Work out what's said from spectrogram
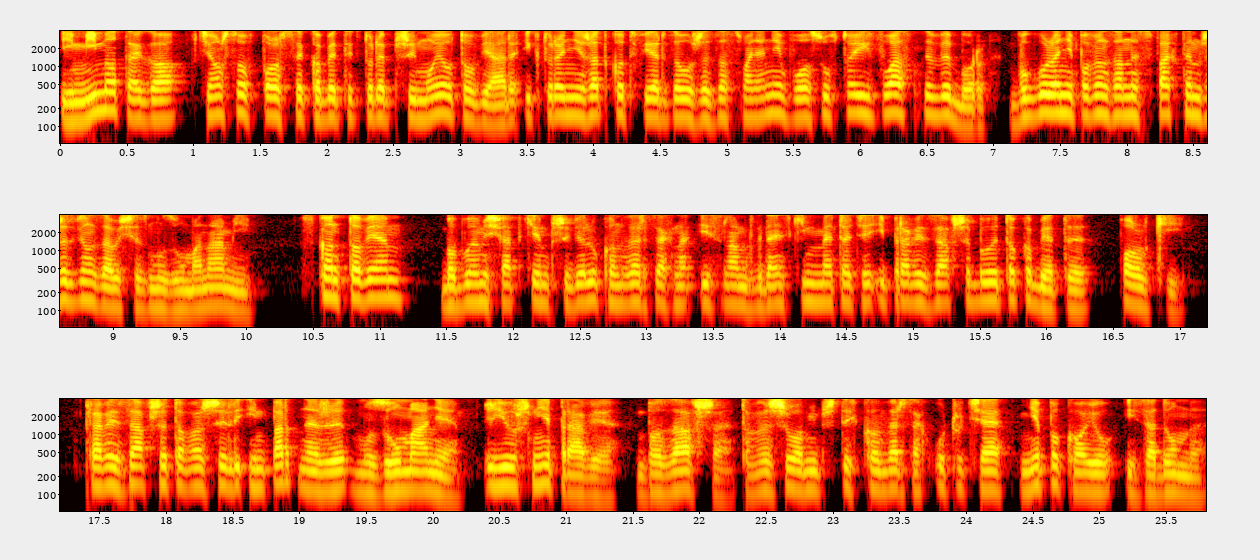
I mimo tego wciąż są w Polsce kobiety, które przyjmują tą wiarę i które nierzadko twierdzą, że zasłanianie włosów to ich własny wybór, w ogóle nie powiązany z faktem, że związały się z muzułmanami. Skąd to wiem? Bo byłem świadkiem przy wielu konwersjach na islam w gdańskim meczecie i prawie zawsze były to kobiety, Polki. Prawie zawsze towarzyszyli im partnerzy muzułmanie. I już nie prawie, bo zawsze towarzyszyło mi przy tych konwersach uczucie niepokoju i zadumy.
